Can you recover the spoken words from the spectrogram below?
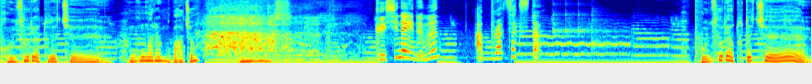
뭔 소리야 도대체 한국말 하는 거 맞아? 그 신의 이름은 아프락삭스다. 아, 뭔 소리야 도대체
